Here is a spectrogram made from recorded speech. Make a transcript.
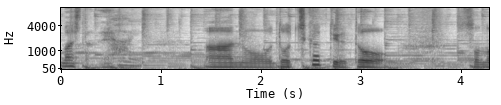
ましたね。はい、あのどっちかっていうとその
